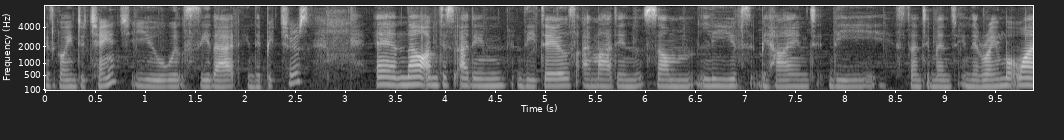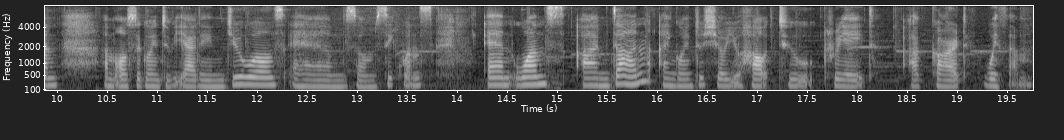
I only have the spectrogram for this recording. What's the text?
is going to change. You will see that in the pictures. and now I'm just adding details I'm adding some leaves behind the sentiment in the rainbow one I'm also going to be adding jewels and some sequins and once I'm done I'm going to show you how to create a card with them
